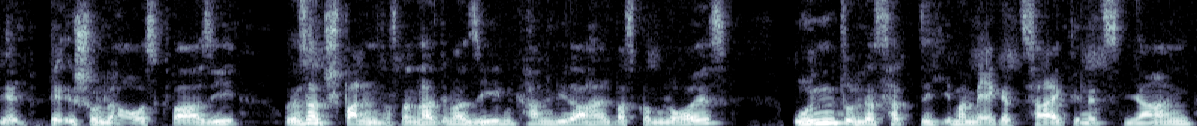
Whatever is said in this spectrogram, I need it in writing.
der, der ist schon raus quasi. Und das ist halt spannend, dass man halt immer sehen kann, wie da halt was kommt Neues. Und, und das hat sich immer mehr gezeigt in den letzten Jahren,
